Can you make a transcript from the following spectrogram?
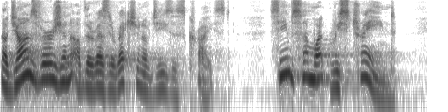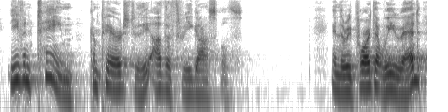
Now, John's version of the resurrection of Jesus Christ seems somewhat restrained, even tame, compared to the other three Gospels. In the report that we read,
